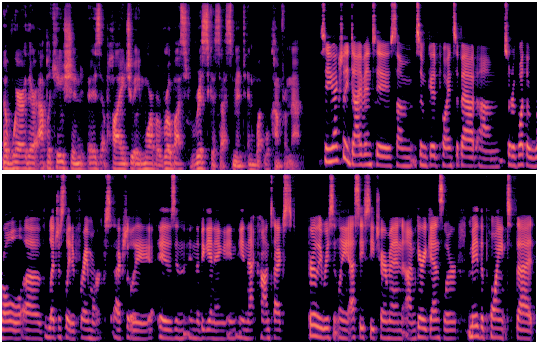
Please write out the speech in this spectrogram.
of where their application is applied to a more of a robust risk assessment and what will come from that. So you actually dive into some some good points about um, sort of what the role of legislative frameworks actually is in in the beginning in in that context fairly recently, SEC Chairman um, Gary Gensler made the point that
